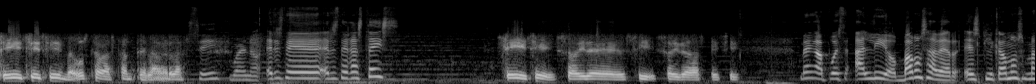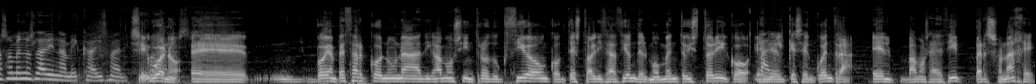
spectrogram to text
Sí, sí, sí, me gusta bastante, la verdad. Sí, bueno, ¿eres de, eres de Gasteiz? Sí, sí, soy de, sí, soy de Gasteiz, sí. Venga, pues al lío. Vamos a ver, explicamos más o menos la dinámica, Ismael. Sí, bueno, eh, voy a empezar con una, digamos, introducción, contextualización del momento histórico en el que se encuentra el, vamos a decir, personaje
